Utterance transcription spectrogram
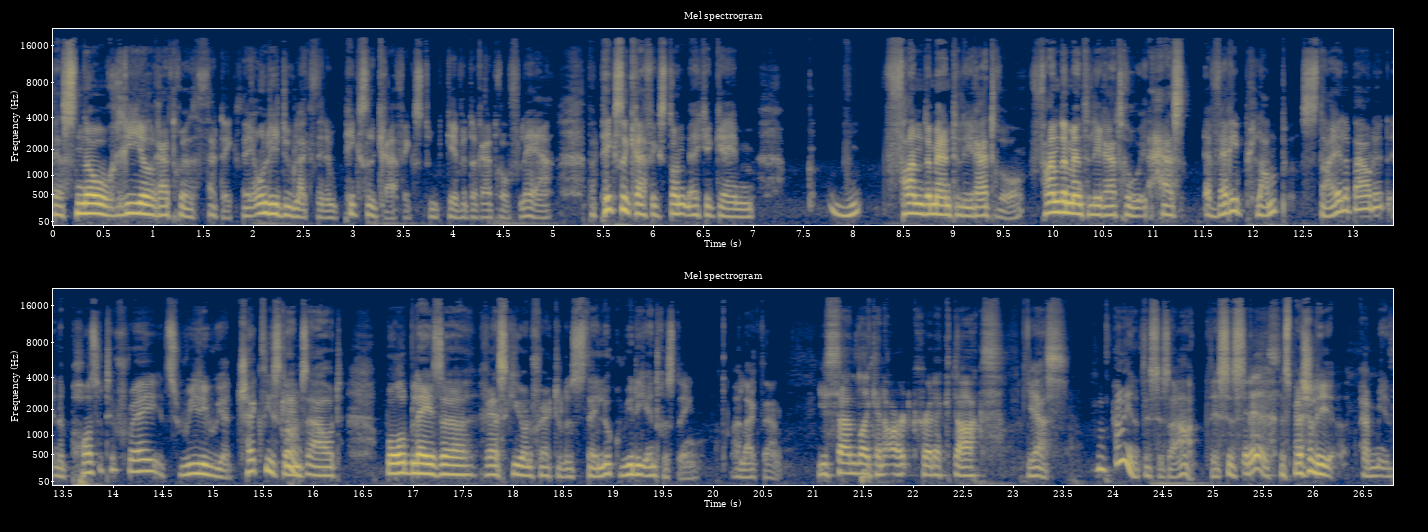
there's no real retro aesthetic. They only do like they do pixel graphics to give it a retro flair. But pixel graphics don't make a game fundamentally retro. Fundamentally retro has a very plump style about it in a positive way. It's really weird. Check these hmm. games out. Ballblazer, Rescue, and Fractalus. They look really interesting. I like that. You sound like an art critic, Docs. Yes. I mean, this is art. This is, It is. especially. I mean,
